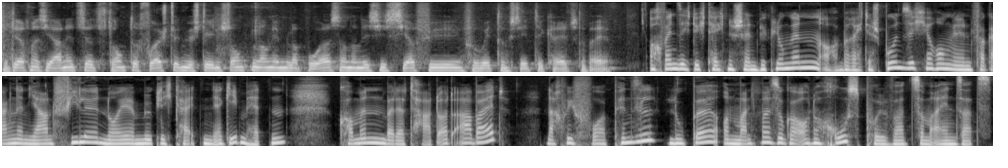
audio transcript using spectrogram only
da darf man sich auch nicht jetzt darunter vorstellen, wir stehen stundenlang im Labor, sondern es ist sehr viel Verwaltungstätigkeit dabei. Auch wenn sich durch technische Entwicklungen, auch im Bereich der Spurensicherung in den vergangenen Jahren viele neue Möglichkeiten ergeben hätten, kommen bei der Tatortarbeit nach wie vor Pinsel, Lupe und manchmal sogar auch noch Rußpulver zum Einsatz,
